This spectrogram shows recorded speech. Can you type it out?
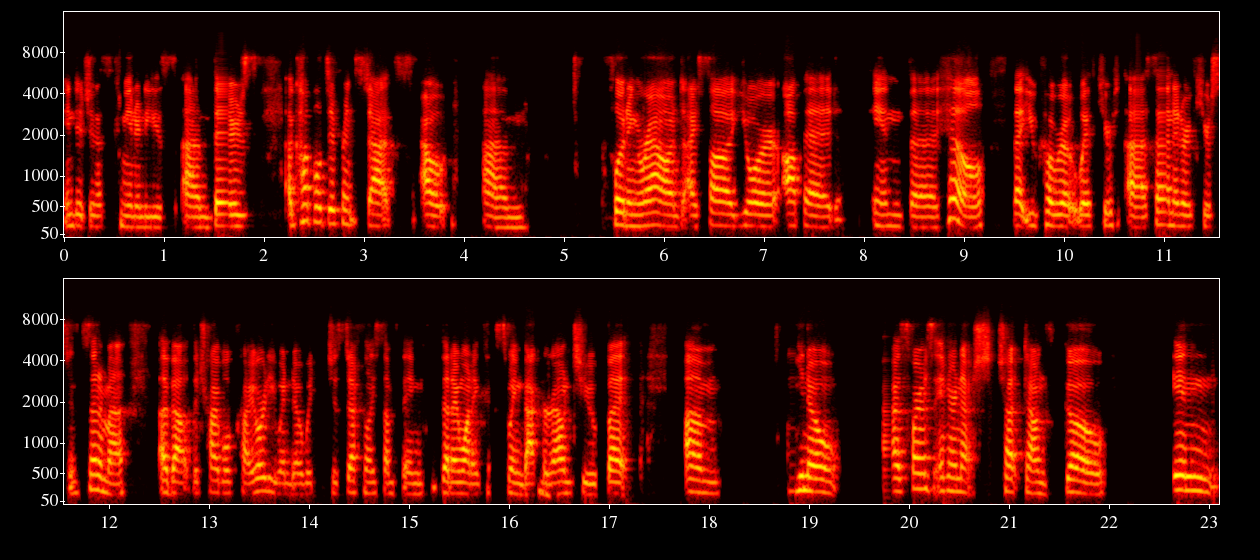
indigenous communities, um, there's a couple different stats out um, floating around. I saw your op-ed in the Hill that you co-wrote with uh, Senator Kyrsten Sinema about the tribal priority window, which is definitely something that I want to swing back around to. But um, you know, as far as internet shutdowns go, in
